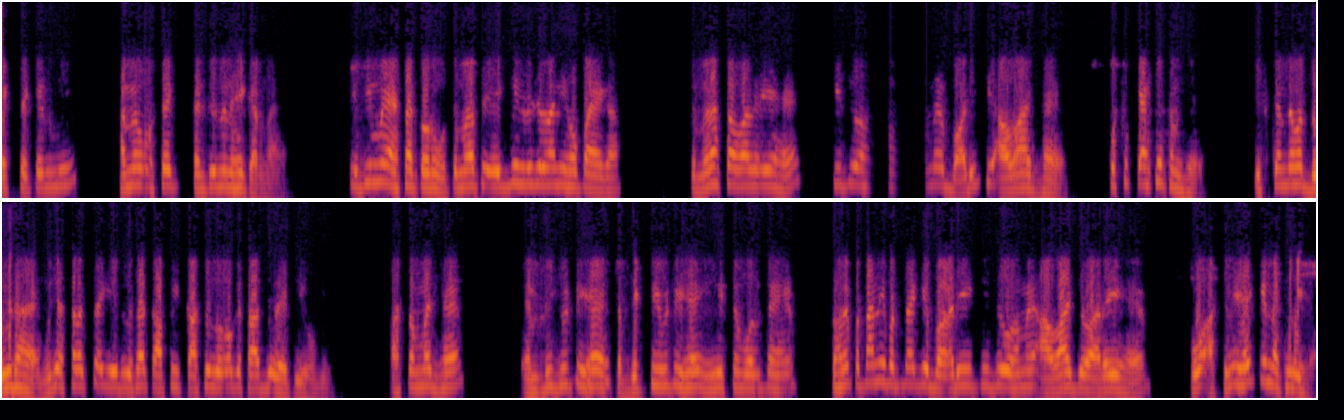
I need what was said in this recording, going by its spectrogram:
एक सेकंड भी हमें उसे कंटिन्यू नहीं करना है। यदि मैं ऐसा करूँ तो मेरा तो एक भी रिज़ल्ट नहीं हो पाएगा। तो मेरा सवाल ये है कि जो हमें बॉडी की आवाज़ है, उसको कैसे समझे? इसके अंदर में दुविधा है। मुझे ऐसा लगता है कि ये दुविधा काफ़ी काफ़ी लोगों के साथ भी रहती होगी। असमझ है एम्बिग्यूटी है सब्जेक्टिविटी है, इंग्लिश में बोलते हैं। तो हमें पता नहीं पड़ता कि बॉडी की जो हमें आवाज़ जो आ रही है वो असली है कि नकली है?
